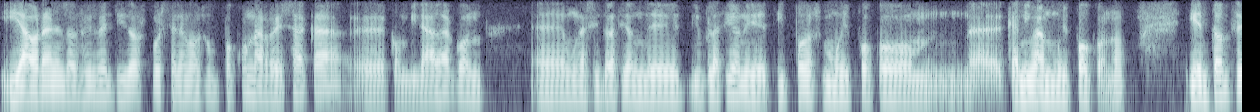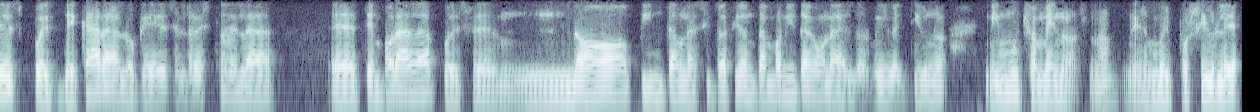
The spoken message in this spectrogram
Y ahora en el 2022 pues tenemos un poco una resaca combinada con una situación de inflación y de tipos muy poco que animan muy poco, ¿no? Y entonces, pues de cara a lo que es el resto de la eh, temporada, pues eh, no pinta una situación tan bonita como la del 2021, ni mucho menos, ¿no? Es muy posible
